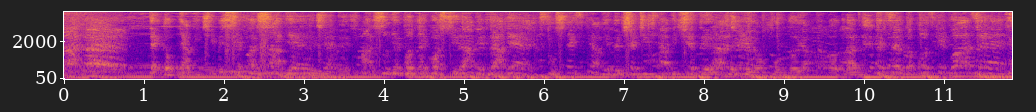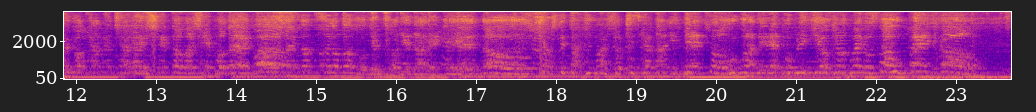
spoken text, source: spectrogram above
Tego dnia widzimy się w Warszawie. Pójdziemy w marszu niepodległości ramię w ramię W słusznej sprawie, by przeciwstawić się tyradzie Którą fundo jak na odlat Pseudo-polskie władze Tego dnia będziemy świętować niepodległość Będąc celowo tym, co nie na rękę jedno Każdy taki marsz odciska na nich piętno. Układy Republiki Okrągłego Stołu pękną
